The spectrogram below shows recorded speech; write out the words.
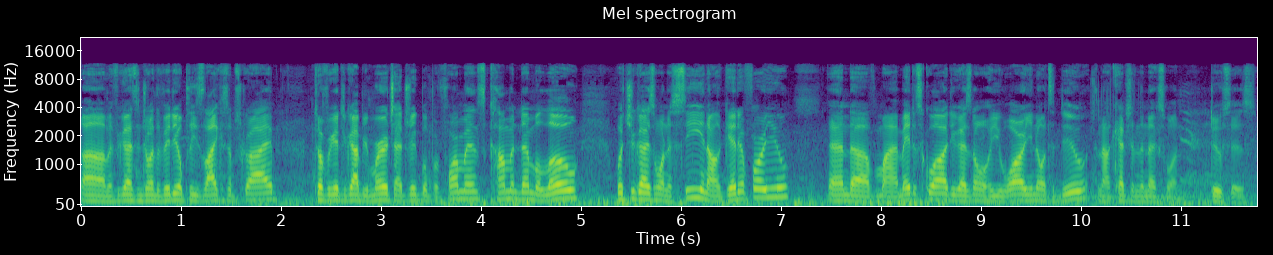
Um, if you guys enjoyed the video, please like and subscribe. Don't forget to grab your merch at Drinkable Performance. Comment down below what you guys want to see, and I'll get it for you. And uh, for my Meta Squad, you guys know who you are, you know what to do, and I'll catch you in the next one. Deuces.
